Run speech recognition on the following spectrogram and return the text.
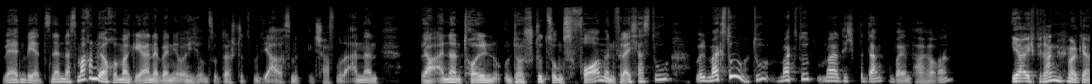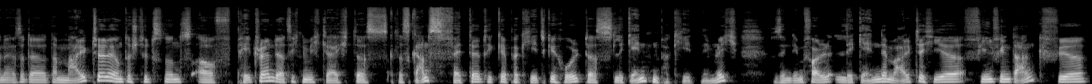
werden wir jetzt nennen. Das machen wir auch immer gerne, wenn ihr euch uns unterstützt mit Jahresmitgliedschaften oder anderen ja, anderen tollen Unterstützungsformen. Vielleicht hast du, magst du, du, magst du mal dich bedanken bei ein paar Hörern? Ja, ich bedanke mich mal gerne. Also der, der Malte, der unterstützt uns auf Patreon, der hat sich nämlich gleich das, das ganz fette, dicke Paket geholt, das Legendenpaket nämlich. Also in dem Fall Legende Malte hier. Vielen, vielen Dank für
